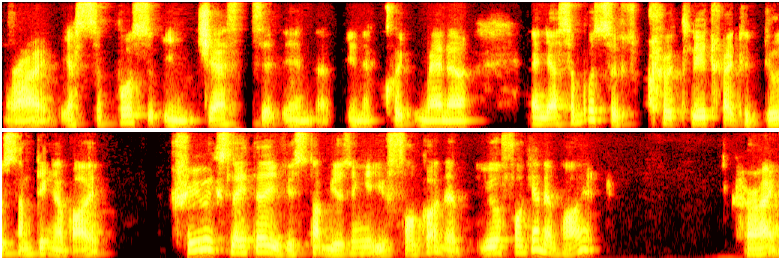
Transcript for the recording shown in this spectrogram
right? You're supposed to ingest it in a, in a quick manner, and you're supposed to quickly try to do something about it. Three weeks later, if you stop using it, you forgot it, you'll forget about it. All right.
